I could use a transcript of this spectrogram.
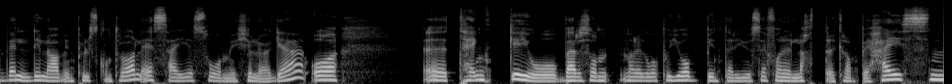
veldig lav impulskontroll. Jeg sier så mye løye. Og eh, tenker jo bare sånn Når jeg var på jobbintervju, så jeg får en latterkrampe i heisen.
